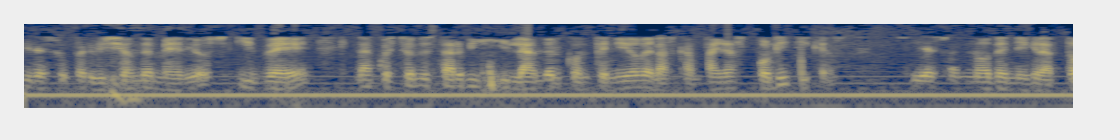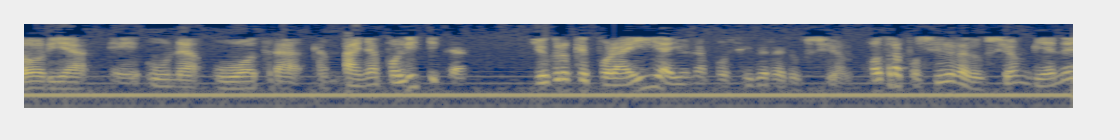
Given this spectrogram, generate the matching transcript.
y de supervisión de medios y B, la cuestión de estar vigilando el contenido de las campañas políticas, si eso no denigratoria eh, una u otra campaña política. Yo creo que por ahí hay una posible reducción. Otra posible reducción viene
